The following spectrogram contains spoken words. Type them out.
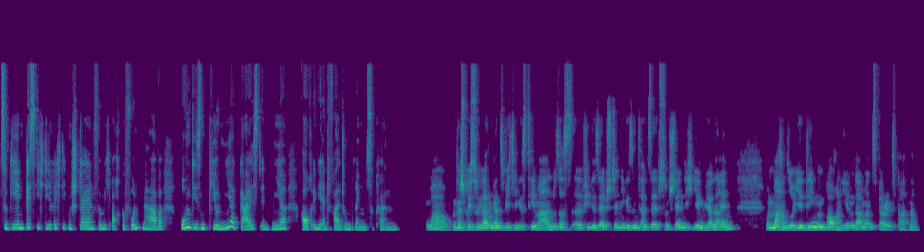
zu gehen, bis ich die richtigen Stellen für mich auch gefunden habe, um diesen Pioniergeist in mir auch in die Entfaltung bringen zu können. Wow, und da sprichst du gerade ein ganz wichtiges Thema an. Du sagst, äh, viele Selbstständige sind halt selbst und ständig irgendwie allein und machen so ihr Ding und brauchen hier und da mal einen Sparringspartner.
